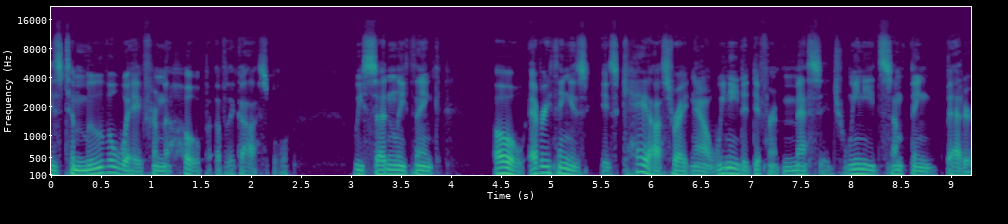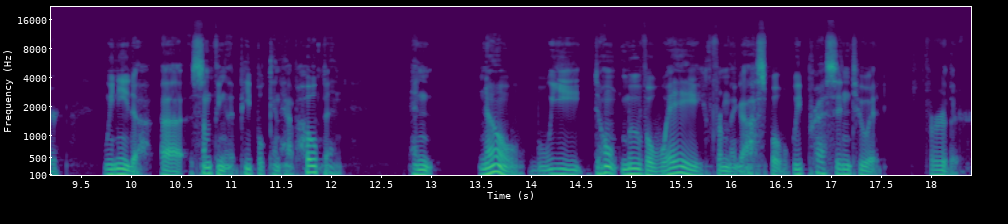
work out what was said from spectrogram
is to move away from the hope of the gospel. We suddenly think, oh, everything is is chaos right now. We need a different message. We need something better. We need a, uh, something that people can have hope in. And no, we don't move away from the gospel. We press into it further.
